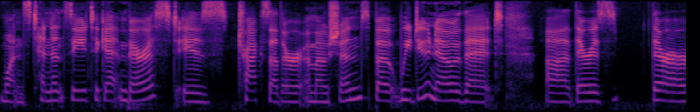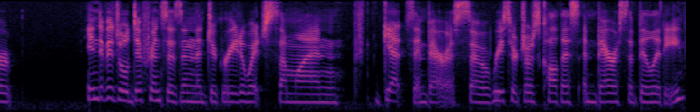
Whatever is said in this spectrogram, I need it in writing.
one's tendency to get embarrassed is tracks other emotions, but we do know that uh, there is there are individual differences in the degree to which someone gets embarrassed. So researchers call this embarrassability.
